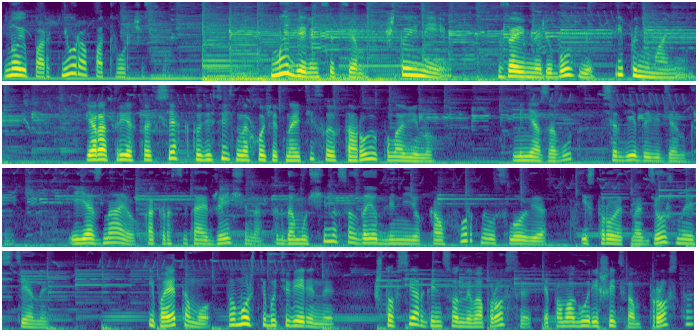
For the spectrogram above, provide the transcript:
но и партнера по творчеству. Мы делимся тем, что имеем, взаимной любовью и пониманием. Я рад приветствовать всех, кто действительно хочет найти свою вторую половину. Меня зовут Сергей Давиденко. И я знаю, как расцветает женщина, когда мужчина создает для нее комфортные условия и строит надежные стены. И поэтому вы можете быть уверены, что все организационные вопросы я помогу решить вам просто,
